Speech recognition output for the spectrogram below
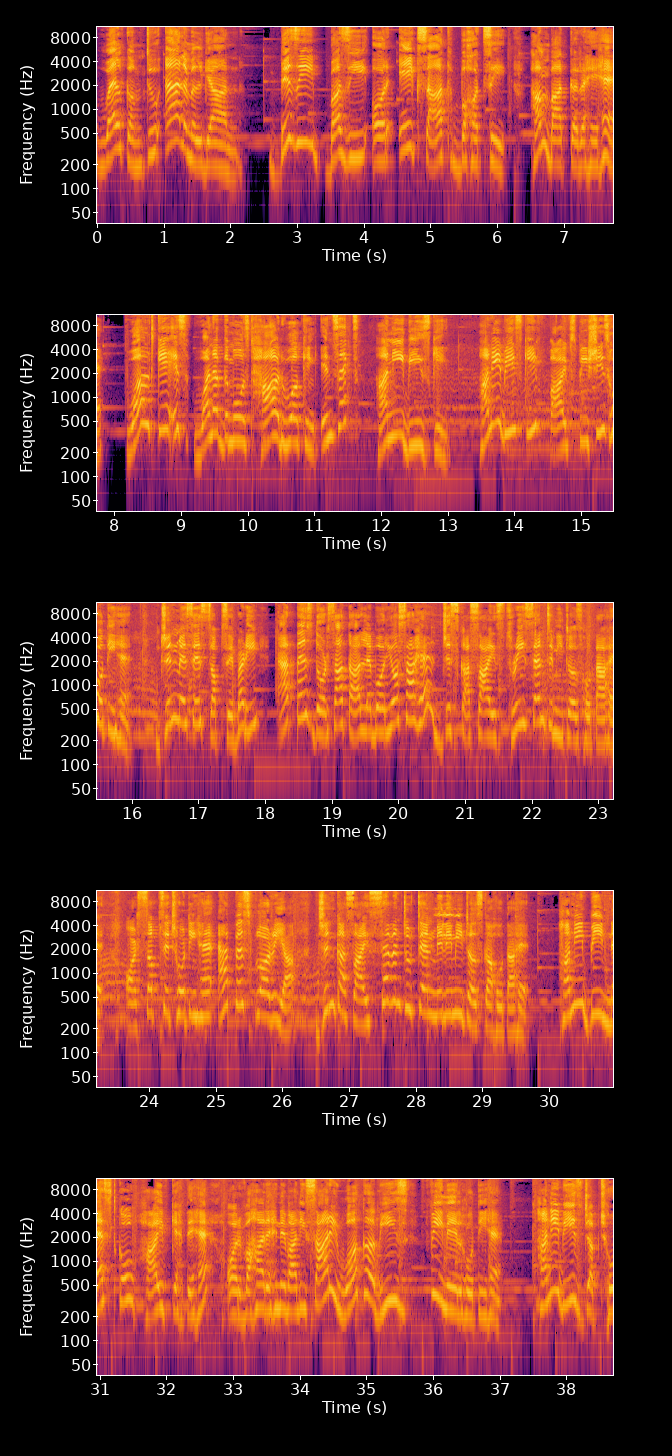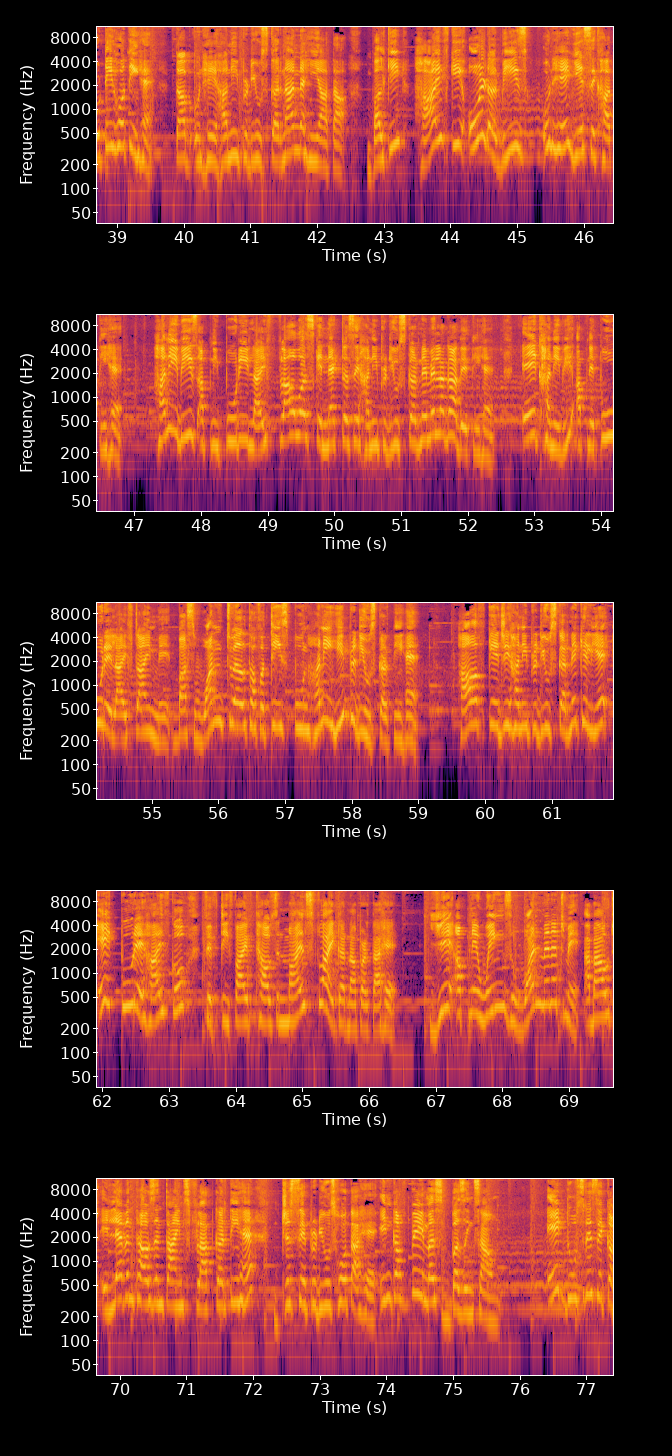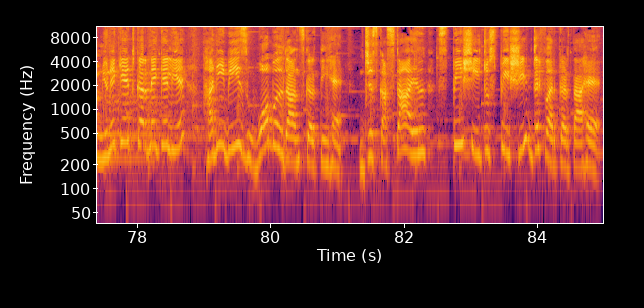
Welcome to animal ज्ञान busy बजी और एक साथ बहुत सी। हम बात कर रहे हैं वर्ल्ड के इस one of the most hard working insects honey bees की। हनी बीज की फाइव स्पीशीज होती हैं, जिनमें से सबसे बड़ी एपिस डोरसाता लेबोरियोसा है, जिसका साइज़ थ्री सेंटीमीटर होता है। और सबसे छोटी है एपिस फ्लोरिया जिनका size seven to ten millimetres का होता है। हनी बी नेस्ट को हाइव कहते हैं और वहाँ रहने वाली सारी वर्कर बीज फीमेल होती हैं। हनी बीज जब छोटी होती हैं, तब उन्हें हनी प्रोड्यूस करना नहीं आता, बल्कि हाइव की ओल्डर बीज उन्हें ये सिखाती हैं हनी बीज अपनी पूरी लाइफ फ्लावर्स के नेक्टर से हनी प्रोड्यूस करने में लगा देती हैं। एक हनी बी अपने पूरे लाइफ टाइम में बस one twelfth of a teaspoon honey he produce करती हैं। हाफ़ के जी हनी प्रोड्यूस करने के लिए एक पूरे हाइव को 55,000 माइल्स फ्लाई करना पड़ता है। ये अपने विंग्स वन मिनट में अबाउट 11,000 टाइम्स फ्लैप करती हैं जिससे प्रोड्यूस होता है इनका फ़ेमस बजिंग साउंड एक दूसरे से कम्युनिकेट करने के लिए हनी बीज वॉबल डांस करती हैं, जिसका style species to species differ करता है।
